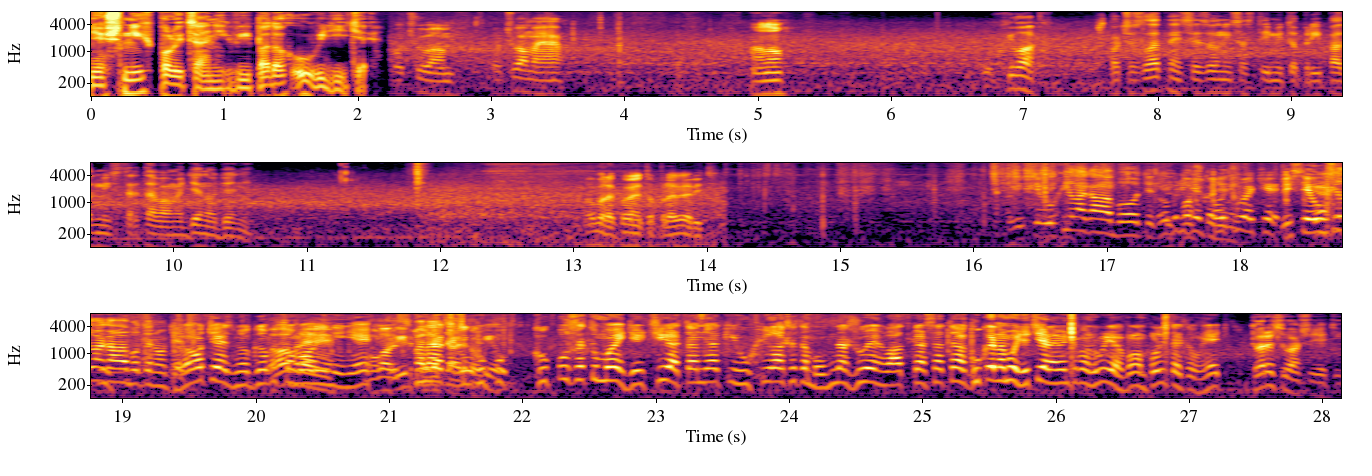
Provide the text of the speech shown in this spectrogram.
dnešných policajných výpadoch uvidíte. Počúvam. Počúvam aj ja. Áno. Uchylák. Počas letnej sezóny sa s týmito prípadmi stretávame denodenne. Dobre, poďme to preveriť. Vy ste uchylák alebo otec, Dobrý deň, počúvajte. Vy ste Ja tu- alebo ten otec? No otec, no kto by som bol iný, nie? policajtov. uchyl. Kúpu, kúpu sa tu moje deti a tam nejaký uchylák sa tam obnažuje, hladká sa tam a kúka na moje deti a neviem čo mám robiť, a volám policajtov hneď. Ktoré sú vaše deti?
